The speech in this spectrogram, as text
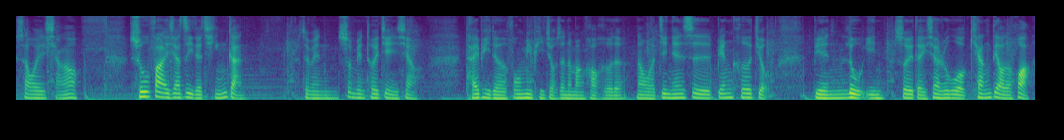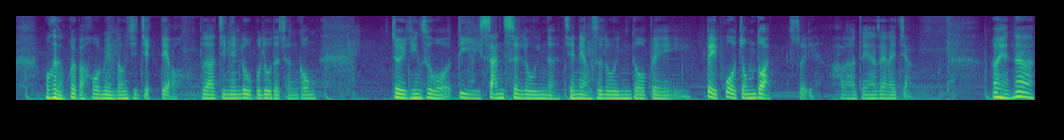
稍微想要。抒发一下自己的情感，这边顺便推荐一下台啤的蜂蜜啤酒，真的蛮好喝的。那我今天是边喝酒边录音，所以等一下如果腔掉的话，我可能会把后面的东西剪掉。不知道今天录不录的成功。这已经是我第三次录音了，前两次录音都被被迫中断，所以好了，等下再来讲。哎，那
